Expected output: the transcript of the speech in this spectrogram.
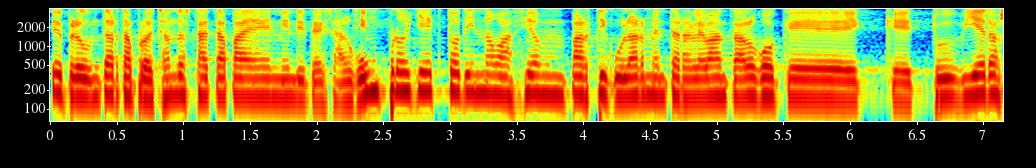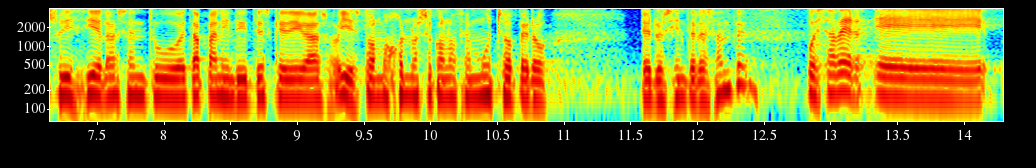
eh, preguntarte, aprovechando esta etapa en Inditex, ¿algún sí. proyecto de innovación particularmente relevante, algo que, que tuvieras o hicieras en tu etapa en Inditex que digas, oye, esto a lo mejor no se conoce mucho, pero ¿Pero es interesante? Pues a ver, eh,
